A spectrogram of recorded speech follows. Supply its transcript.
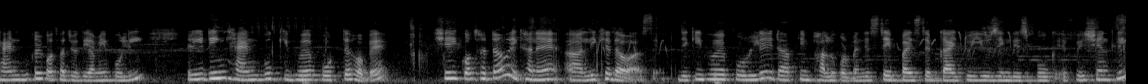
হ্যান্ডবুকের কথা যদি আমি বলি রিডিং হ্যান্ডবুক কীভাবে পড়তে হবে, সেই কথাটাও এখানে লিখে দেওয়া আছে যে কীভাবে পড়লে এটা আপনি ভালো করবেন, যে step by step guide to using this book efficiently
